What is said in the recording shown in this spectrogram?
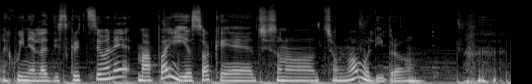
e qui nella descrizione, ma poi io so che sono, c'è un nuovo libro.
